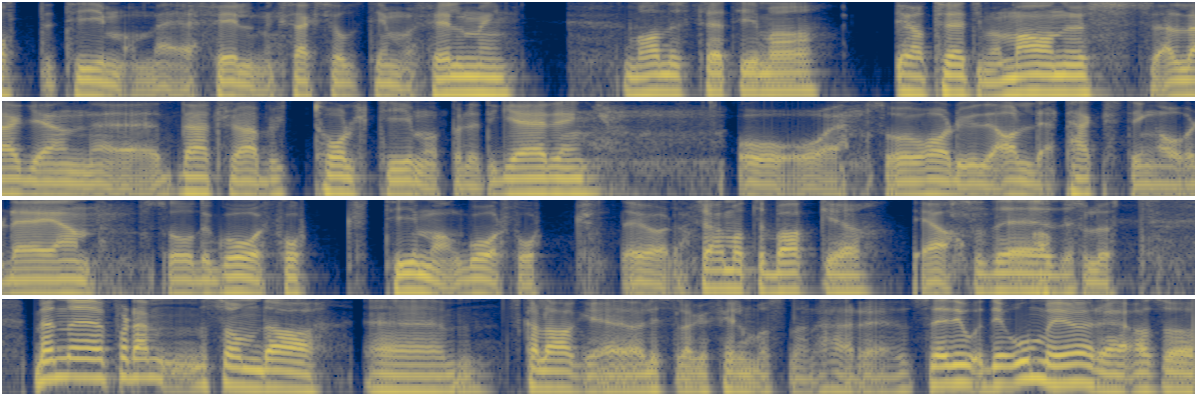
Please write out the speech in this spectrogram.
åtte timer med filming, seks-åtte timer med filming. Manus tre timer? Jeg har tre timer manus, jeg legger en eh, Der tror jeg jeg har brukt tolv timer på redigering. Og eh, så har du jo all den teksting over det igjen. Så det går fort. Timene går fort, det gjør det. Tre og tilbake, ja. Ja, Så det, absolutt. Men eh, for dem som da eh, skal lage, har lyst til å lage film og sånn her, så er det jo det er om å gjøre Altså,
